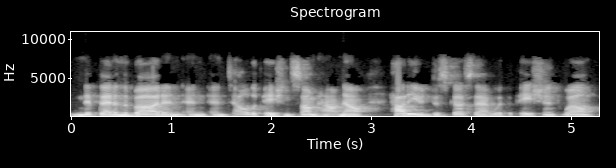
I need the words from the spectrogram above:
nip that in the bud and, and, and tell the patient somehow. Now, how do you discuss that with the patient? Well,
